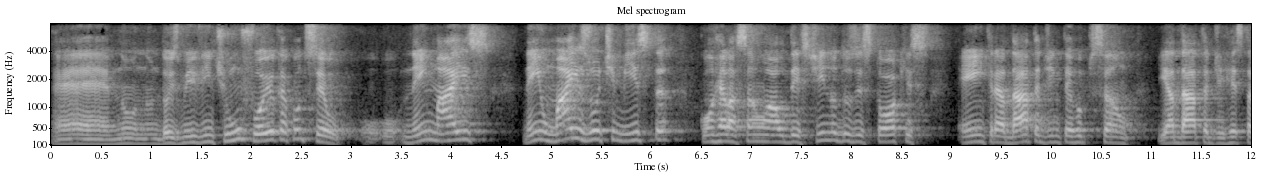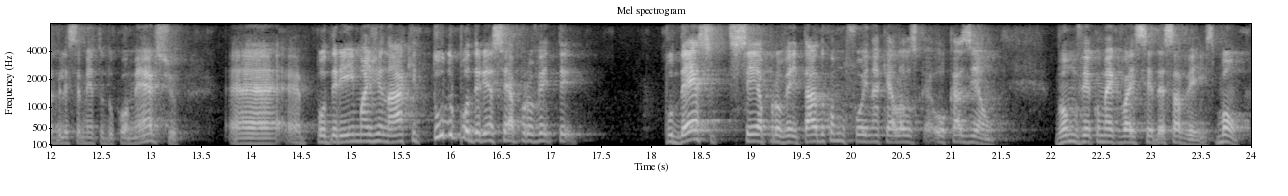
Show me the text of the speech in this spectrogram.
É, no, no 2021 foi o que aconteceu. O, o, nem mais, nem o mais otimista com relação ao destino dos estoques entre a data de interrupção e a data de restabelecimento do comércio, é, é poderia imaginar que tudo poderia ser aproveitado pudesse ser aproveitado como foi naquela ocasião. Vamos ver como é que vai ser dessa vez. Bom,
